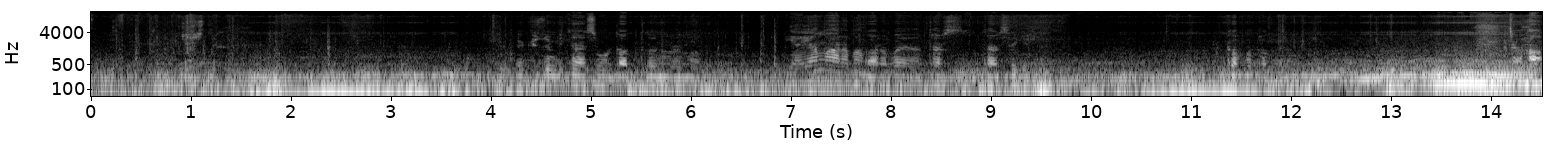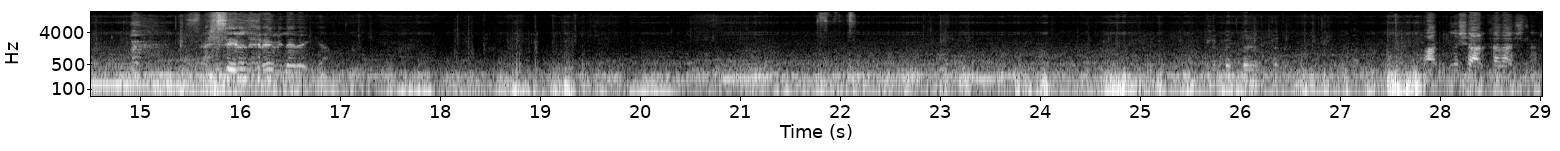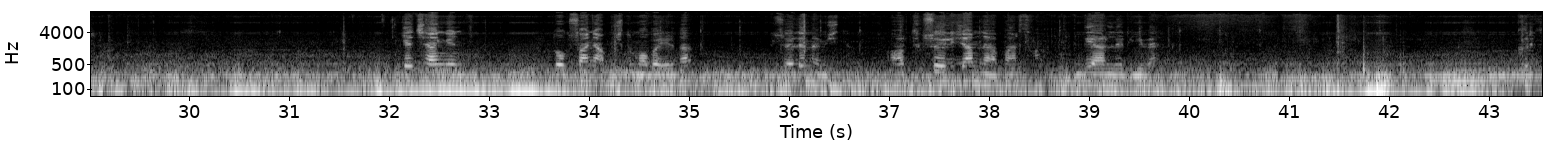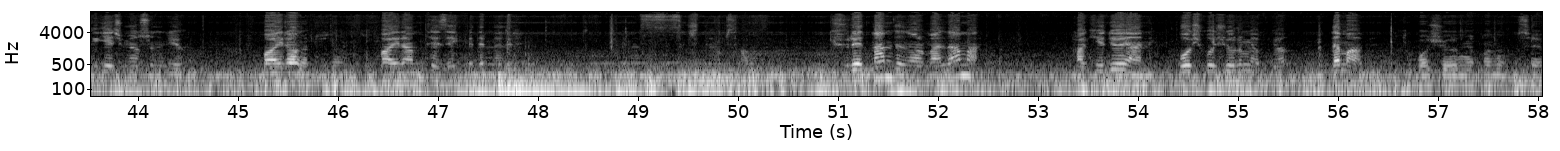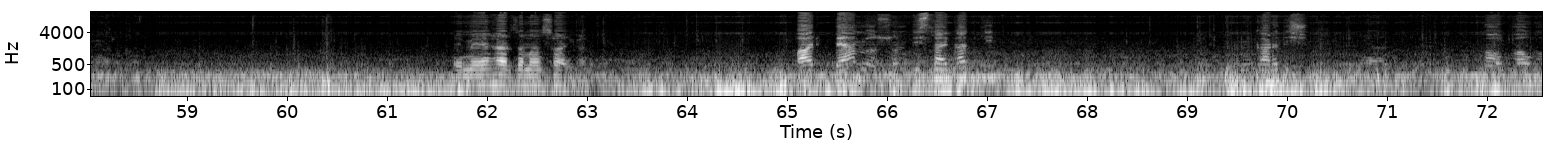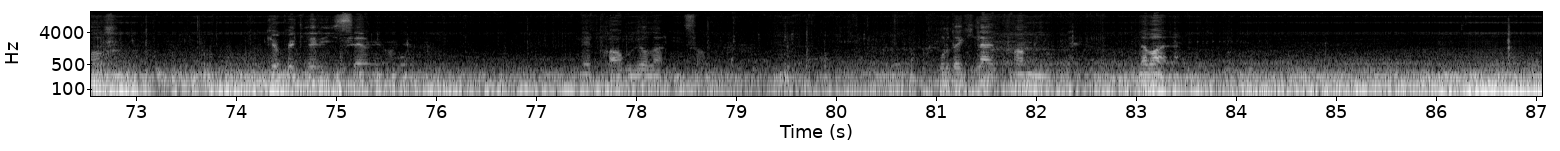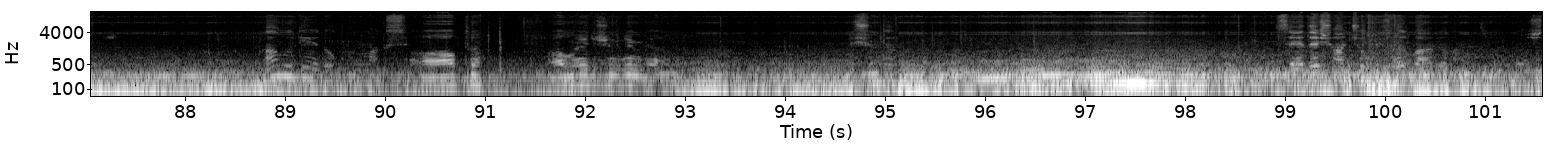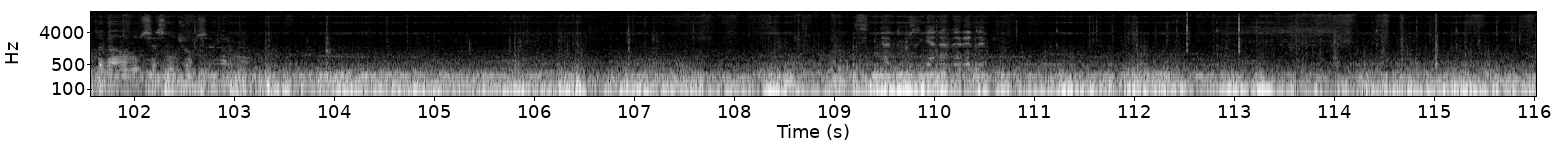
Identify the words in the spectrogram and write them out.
geçti. Öküzün bir tanesi burada attığını vurma. Yaya mı araba mı? Araba ya ters terse girdi. Kafa kafaya. Aha. Serserilere bilerek ya. 60 arkadaşlar. Geçen gün 90 yapmıştım o bayırda. Söylememiştim. Artık söyleyeceğim ne yaparsam. Diğerleri gibi. 40'ı geçmiyorsun diyor. Bayram bayram tezek midir nedir? Sıçtım salak. Küfür etmem de normalde ama hak ediyor yani. Boş boş yorum yapıyor. Değil mi abi? Boş yorum yapanı sevmiyorum. Emeğe her zaman saygı. Bari beğenmiyorsun, dislike at git. Kardeşim. Yani hav hav. Köpekleri hiç sevmiyorum ya. Hep havlıyorlar insanlar. Buradakiler tam bilinçli. Ne var lan? A6 almayı düşündüğüm bir araba. düşünüyorum. S'de şu an çok güzel bağırıyorlar. İşte ben onun sesini çok seviyorum ya. Sinyalimizi gene verelim.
